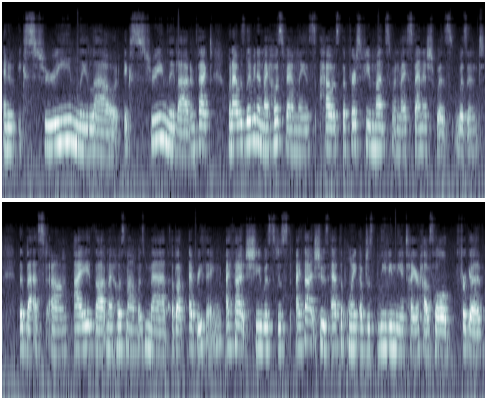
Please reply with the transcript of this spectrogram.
and extremely loud, extremely loud. In fact, when I was living in my host family's house, the first few months when my Spanish was wasn't the best, um, I thought my host mom was mad about everything. I thought she was just, I thought she was at the point of just leaving the entire household for good.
